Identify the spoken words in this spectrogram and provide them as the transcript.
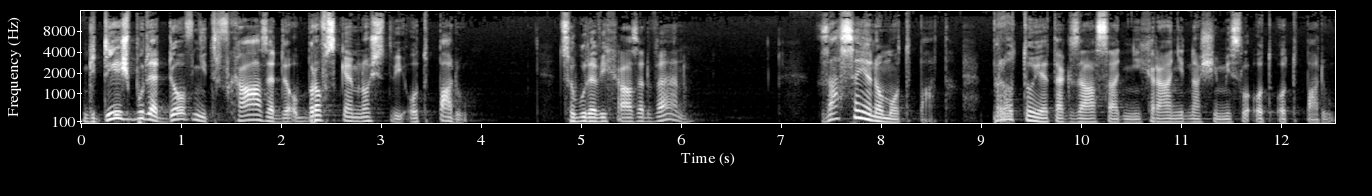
Když bude dovnitř vcházet do obrovské množství odpadu, co bude vycházet ven? Zase jenom odpad. Proto je tak zásadní chránit naši mysl od odpadu.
